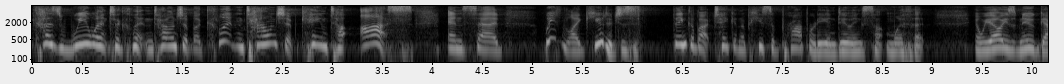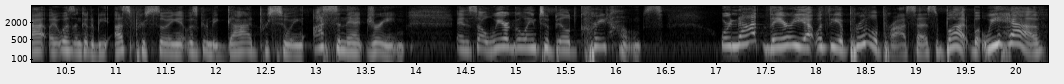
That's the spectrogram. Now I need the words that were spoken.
because we went to Clinton Township, but Clinton Township came to us and said, We'd like you to just think about taking a piece of property and doing something with it. And we always knew God, it wasn't going to be us pursuing it, it was going to be God pursuing us in that dream. And so we are going to build crate homes we're not there yet with the approval process, but what we have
